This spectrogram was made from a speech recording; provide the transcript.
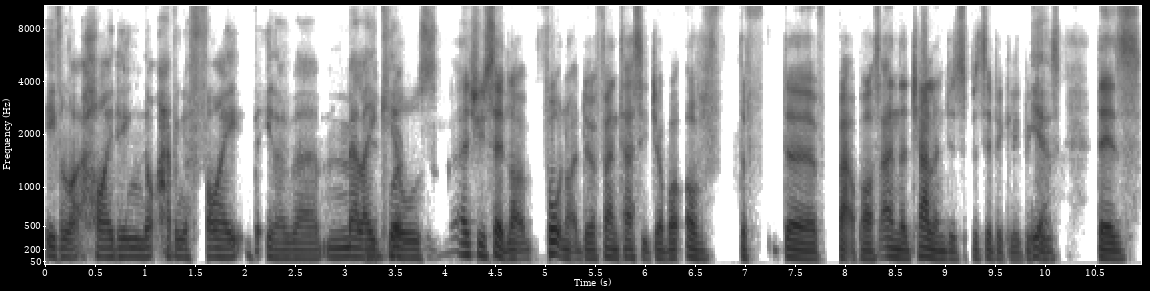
even like hiding, not having a fight, but you know, uh, melee Yeah, well- kills. as you said, like Fortnite do a fantastic job of- of the the battle pass and the challenges specifically because there's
